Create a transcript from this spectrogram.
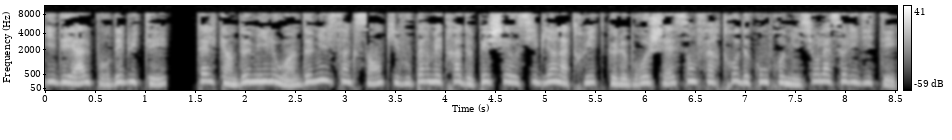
idéale pour débuter, telle qu'un 2000 ou un 2500 qui vous permettra de pêcher aussi bien la truite que le brochet sans faire trop de compromis sur la solidité.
